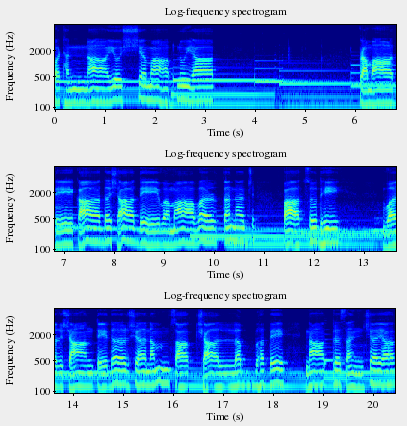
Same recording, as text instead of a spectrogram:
पठन्नायुष्यमाप्नुयात्। क्रमादेकादशादेवमावर्तनज पात्सुधि वर्षान्ते दर्शनं साक्षाल्लभते नात्र संशयः।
